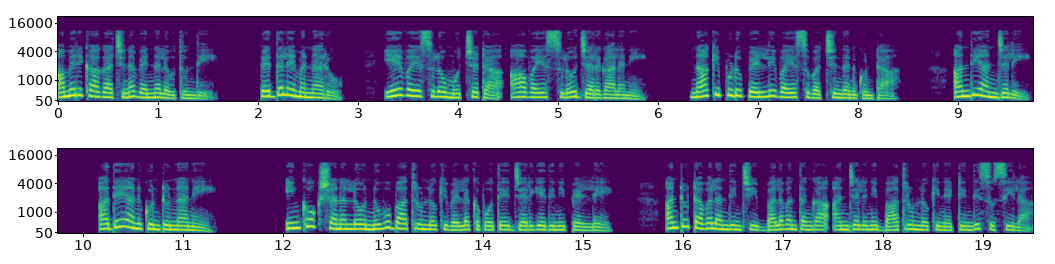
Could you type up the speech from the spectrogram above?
అమెరికాగాచిన వెన్నెలవుతుంది. పెద్దలేమన్నారు? ఏ వయస్సులో ముచ్చట ఆ వయస్సులో జరగాలని. నాకిప్పుడు పెళ్ళి వయస్సు వచ్చిందనుకుంటా. అంది అంజలి. అదే అనుకుంటున్నానే. ఇంకో క్షణంలో నువ్వు బాత్రూంలోకి వెళ్ళకపోతే జరిగేదిని పెళ్ళే అంటూ టవల్ అందించి బలవంతంగా అంజలిని బాత్రూంలోకి నెట్టింది సుశీల.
